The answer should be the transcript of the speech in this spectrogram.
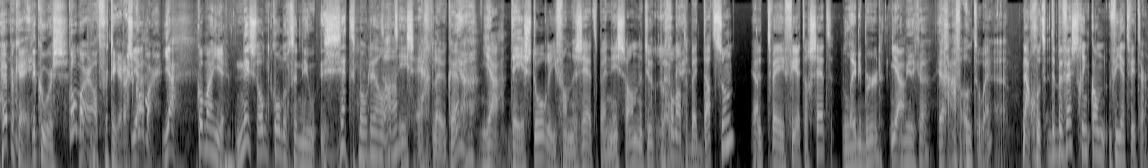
Huppakee. De koers. Kom maar, adverteerders, Ja. kom maar. Ja, kom maar hier. Nissan kondigt een nieuw Z-model aan. Dat is echt leuk, hè? Ja. de historie van de Z bij Nissan. Natuurlijk begon hè? altijd bij Datsun. Ja. De 240Z. Lady Bird in Ja, Amerika. Ja. gaaf auto, hè? Nou goed, de bevestiging kan via Twitter.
